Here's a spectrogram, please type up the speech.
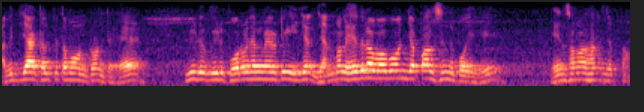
అవిద్యాకల్పితము అంటుంటే వీడు వీడు పూర్వజన్మ ఏమిటి? ఈ జన్- జన్మ లేదురా బాబు అని చెప్పాల్సింది పోయి ఏం సమాధానం చెప్తాం?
